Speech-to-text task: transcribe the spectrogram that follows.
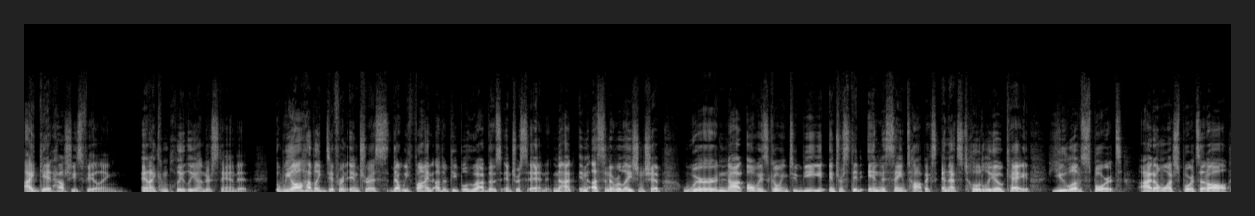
I get how she's feeling and I completely understand it. We all have like different interests that we find other people who have those interests in. Not in us in a relationship, we're not always going to be interested in the same topics and that's totally okay. You love sports. I don't watch sports at all.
